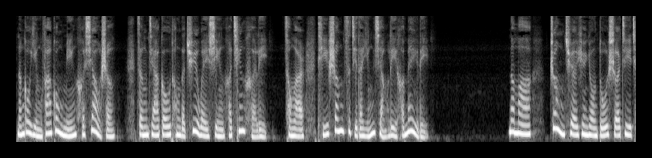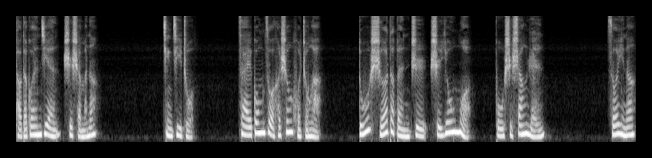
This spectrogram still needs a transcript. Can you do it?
能够引发共鸣和笑声，增加沟通的趣味性和亲和力，从而提升自己的影响力和魅力。那么，正确运用毒舌技巧的关键是什么呢？请记住，在工作和生活中啊，毒舌的本质是幽默，不是伤人。所以呢，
